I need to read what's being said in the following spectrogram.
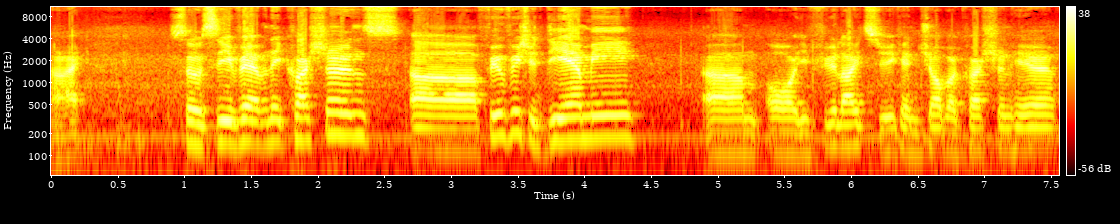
All right. So see if you have any questions. Uh, feel free to DM me, um, or if you like to, you can drop a question here.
